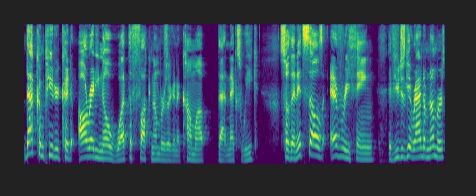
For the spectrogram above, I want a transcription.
that computer could already know what the fuck numbers are going to come up that next week. So then it sells everything. If you just get random numbers,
